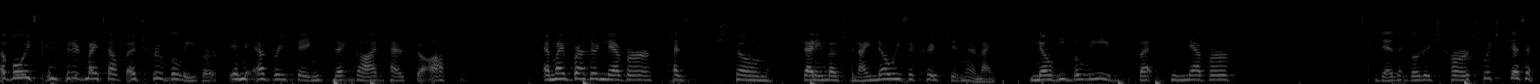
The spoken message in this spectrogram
have always considered myself a true believer in everything that God has to offer. And my brother never has shown that emotion. I know he's a Christian and I know he believes, but he never, he doesn't go to church, which doesn't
